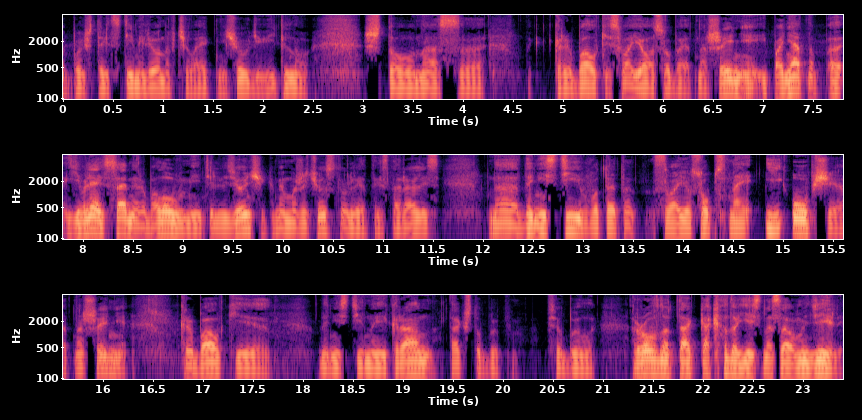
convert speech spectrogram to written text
больше 30 миллионов человек. Ничего удивительного, что у нас э, к рыбалке свое особое отношение. И, понятно, э, являясь сами рыболовыми и телевизионщиками, мы же чувствовали это и старались э, донести вот это свое собственное и общее отношение к рыбалке, донести на экран так, чтобы все было ровно так, как оно есть на самом деле.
